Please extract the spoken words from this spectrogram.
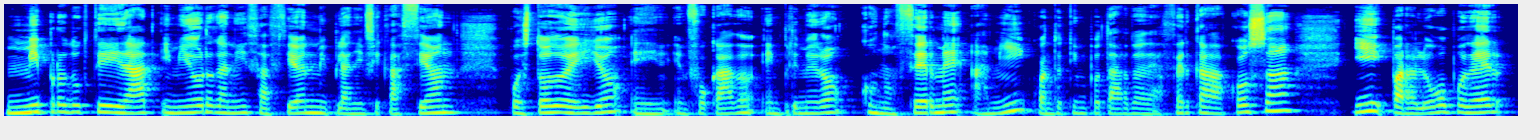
mi productividad y mi organización, mi planificación, pues todo ello enfocado en primero conocerme a mí, cuánto tiempo tardo de hacer cada cosa y para luego poder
